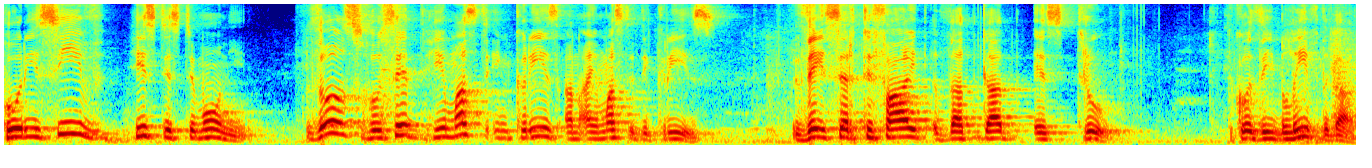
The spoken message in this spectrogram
who receive his testimony, those who said he must increase and I must decrease, they certified that God is true because they believed God.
